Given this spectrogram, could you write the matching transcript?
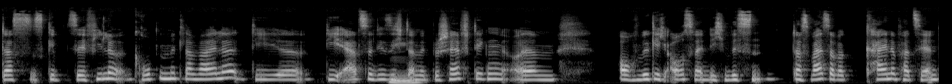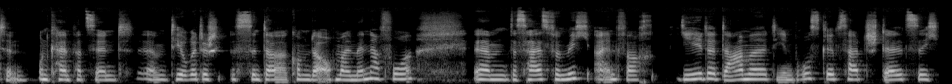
dass es gibt sehr viele Gruppen mittlerweile, die die Ärzte, die sich hm. damit beschäftigen, ähm, auch wirklich auswendig wissen. Das weiß aber keine Patientin und kein Patient. Ähm, theoretisch sind da, kommen da auch mal Männer vor. Ähm, das heißt für mich einfach jede Dame, die einen Brustkrebs hat, stellt sich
